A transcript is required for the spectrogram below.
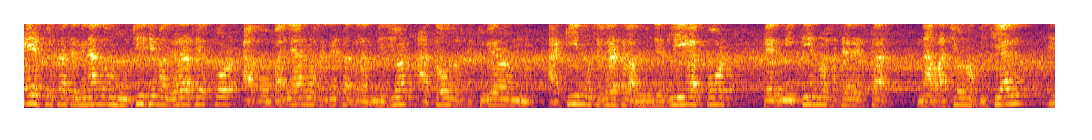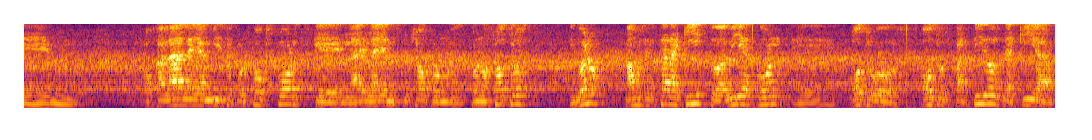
Esto está terminando, muchísimas gracias por acompañarnos en esta transmisión, a todos los que estuvieron aquí, muchas gracias a la Bundesliga por permitirnos hacer esta narración oficial. Em, ojalá la hayan visto por Fox Sports, que la, hayan escuchado por, con nosotros. Y bueno, vamos a estar aquí todavía con... Eh, otros, otros partidos de aquí a...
